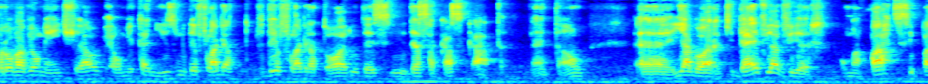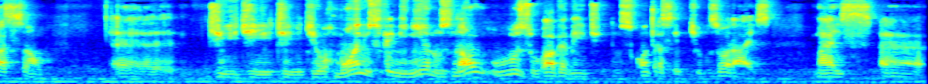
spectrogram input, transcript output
provavelmente é o, é o mecanismo deflagratório desse, dessa cascata. Né? Então, é, e agora, que deve haver uma participação é, de, de, de, de, hormônios femininos, não o uso, obviamente, dos contraceptivos orais, mas é,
